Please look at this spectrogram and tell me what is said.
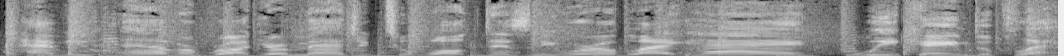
Have you ever brought your magic to Walt Disney World like, hey, we came to play?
